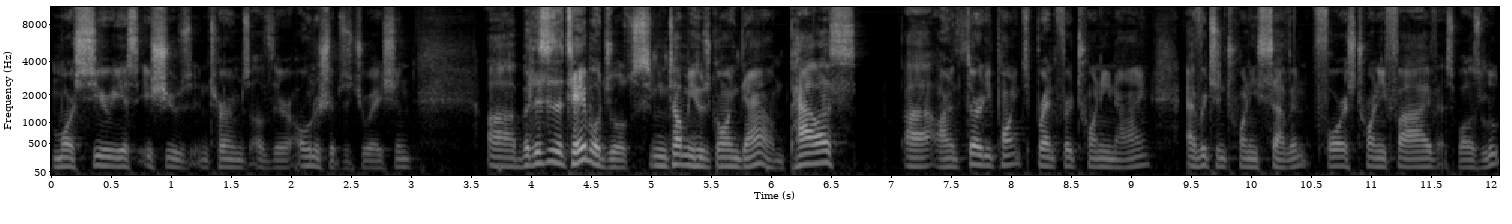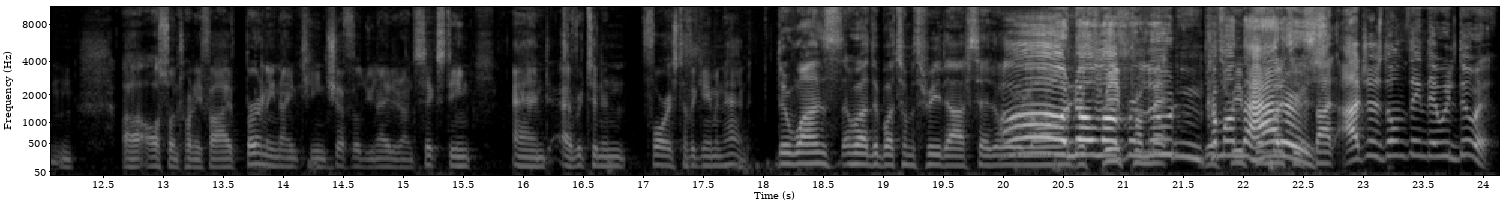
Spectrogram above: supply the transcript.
more serious issues in terms of their ownership situation. Uh, but this is a table, Jules. You can tell me who's going down. Palace uh, are on 30 points, Brentford 29, Everton 27, Forest 25, as well as Luton uh, also on 25, Burnley 19, Sheffield United on 16, and Everton and Forest have a game in hand. The ones who are the bottom three that I've said all Oh, along, no love for Luton. Come on, the Hatters. side. I just don't think they will do it.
